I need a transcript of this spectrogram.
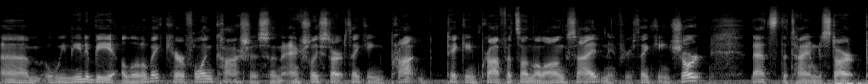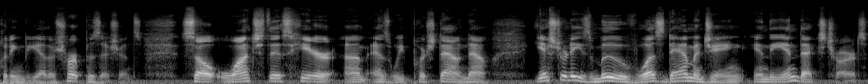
um, we need to be a little bit careful and cautious and actually start thinking pro taking profits on the long side. And if you're thinking short, that's the time to start putting together short positions. So watch this here um, as we push down. Now, yesterday's move was damaging in the index charts,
